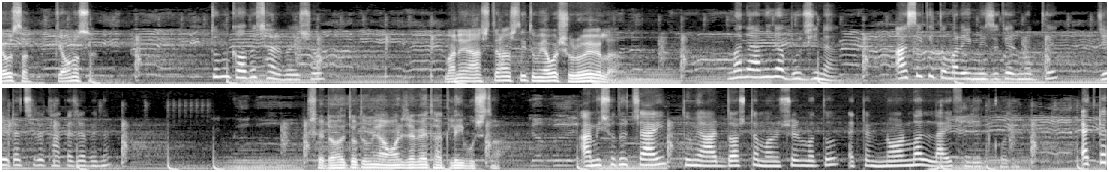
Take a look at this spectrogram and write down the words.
কে অবস্থা কেমন আছো তুমি কবে ছাড়বে এসব? মানে আসতে আসতেই তুমি আবার শুরু হয়ে গেলা? মানে আমি না বুঝি না। আছে কি তোমার এই মিউজিকের মধ্যে যে এটা ছেড়ে থাকা যাবে না? সেটা হয়তো তুমি আমার জায়গায় থাকলেই বুঝতো। আমি শুধু চাই তুমি আট দশটা মানুষের মতো একটা নর্মাল লাইফ লিড করো। একটা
